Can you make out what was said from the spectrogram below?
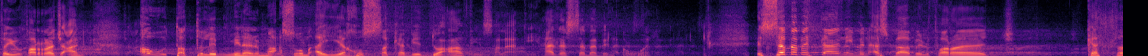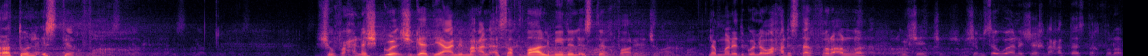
فيفرج عنك أو تطلب من المعصوم أن يخصك بالدعاء في صلاته. هذا السبب الأول. السبب الثاني من أسباب الفرج كثرة الاستغفار. شوف إحنا شقد يعني مع الأسف ظالمين الاستغفار يا جماعة. لما تقول له واحد استغفر الله يقول شو مسوي أنا شيخنا حتى استغفر الله؟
